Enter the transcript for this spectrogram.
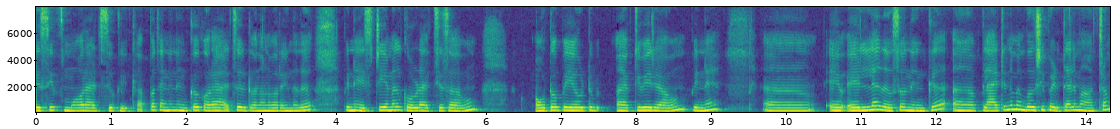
receive more ads click അപ്പോൾ തന്നെ നിങ്ങൾക്ക് കുറേ ആഡ്സ് കിട്ടുമെന്നാണ് പറയുന്നത്. പിന്നെ H T M L code access ആവും. ഓട്ടോ പേ ഔട്ട് ആക്ടിവേറ്റ് ആവും. പിന്നെ എല്ലാ ദിവസവും നിങ്ങൾക്ക് പ്ലാറ്റിനം മെമ്പർഷിപ്പ് എടുത്താൽ മാത്രം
